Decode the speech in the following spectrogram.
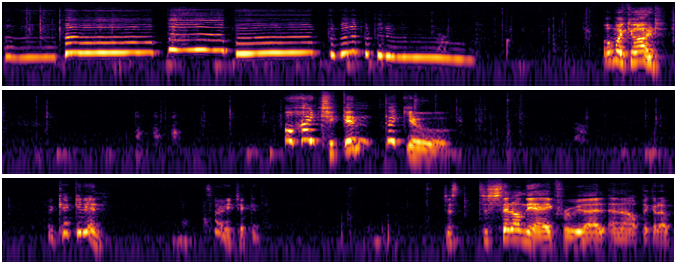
Oh my god! Oh hi chicken, thank you. We can't get in. Sorry, chicken. Just just sit on the egg for a while and I'll pick it up.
